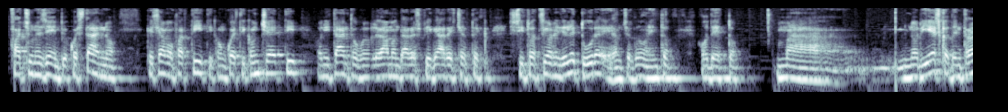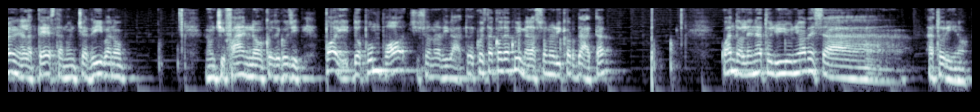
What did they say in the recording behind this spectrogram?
Faccio un esempio, quest'anno che siamo partiti con questi concetti, ogni tanto volevamo andare a spiegare certe situazioni di lettura e a un certo momento ho detto ma non riesco ad entrare nella testa, non ci arrivano, non ci fanno cose così. Poi dopo un po' ci sono arrivato. E questa cosa qui me la sono ricordata quando ho allenato gli juniores a, a Torino.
